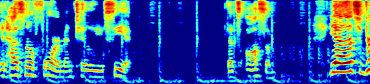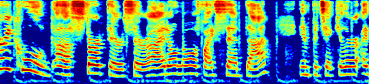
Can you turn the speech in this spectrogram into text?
It has no form until you see it. That's awesome. Yeah, that's a very cool uh, start there, Sarah. I don't know if I said that in particular. i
